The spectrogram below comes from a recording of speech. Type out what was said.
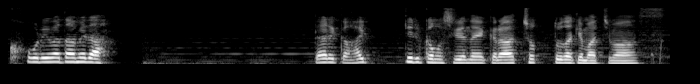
これはダメだ。誰か入ってるかもしれないから、ちょっとだけ待ちます。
